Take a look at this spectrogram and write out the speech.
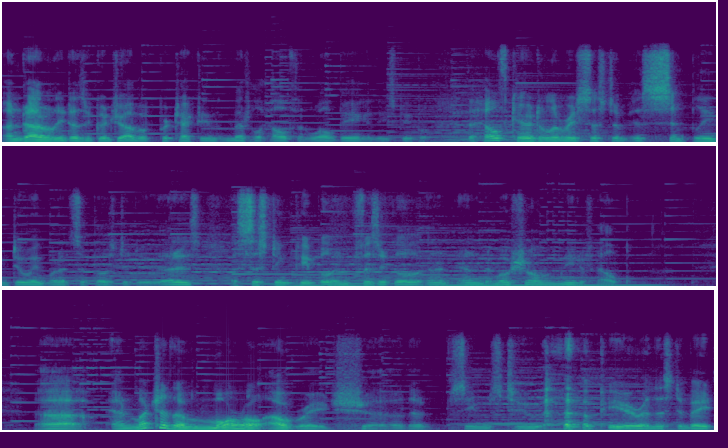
undoubtedly does a good job of protecting the mental health and well being of these people. The healthcare delivery system is simply doing what it's supposed to do. That is, assisting people in physical and, and emotional need of help. Uh, and much of the moral outrage uh, seems to appear in this debate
